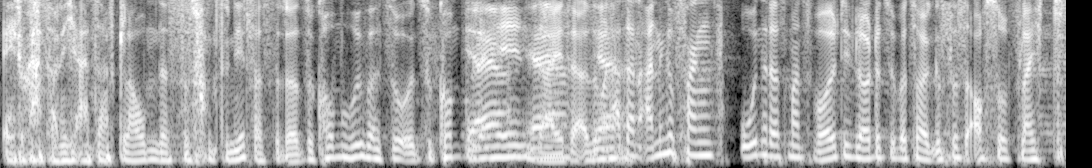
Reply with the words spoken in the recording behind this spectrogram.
ey, du kannst doch nicht ernsthaft glauben, dass das funktioniert, was du da so komm rüber zu, zu komm zu ja, der hellen ja, Seite. Also man hat dann angefangen, ohne dass man es wollte, die Leute zu überzeugen. Ist das auch so vielleicht,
